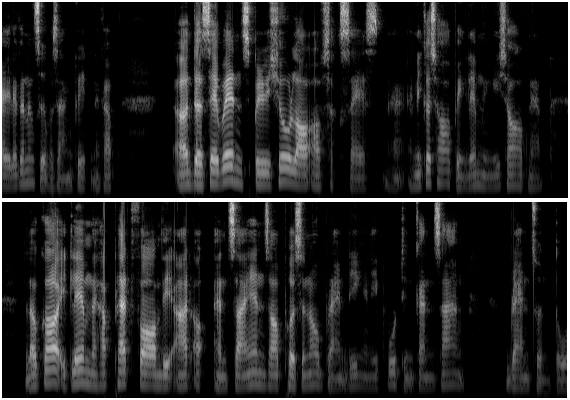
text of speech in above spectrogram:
ยแล้วก็หนังสือภาษาอังกฤษนะครับ uh, The Seven Spiritual Law of Success นะ อันนี้ก็ชอบเป็นเล่มหนึ่งที่ชอบนะครับ แล้วก็อีกเล่มนะครับ Platform the Art of and Science of Personal Branding อันนี้พูดถึงการสร้างแบรนด์ส่วนตัว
